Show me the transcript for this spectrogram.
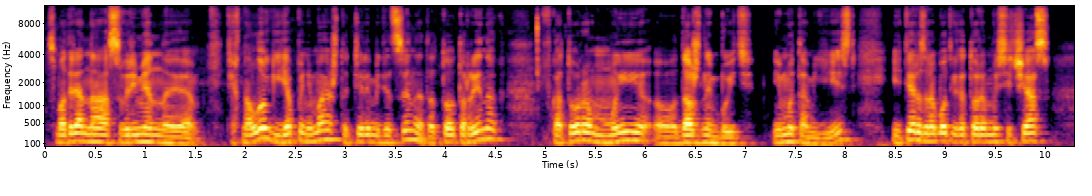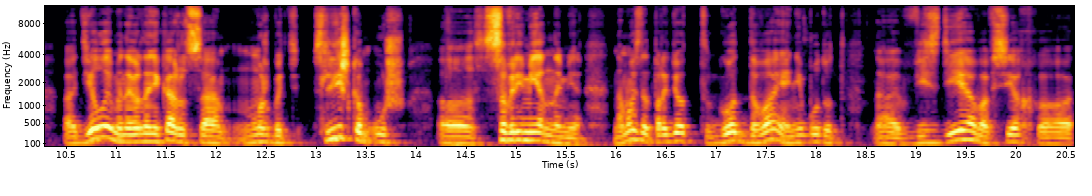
смотря на современные технологии, я понимаю, что телемедицина – это тот рынок, в котором мы э, должны быть, и мы там есть. И те разработки, которые мы сейчас делаем, и, наверное, они кажутся, может быть, слишком уж э, современными. На мой взгляд, пройдет год-два, и они будут э, везде, во всех, э,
